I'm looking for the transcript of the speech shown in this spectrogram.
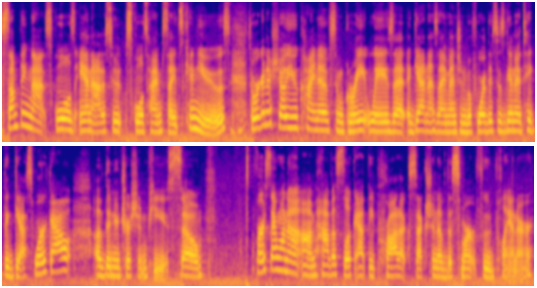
something that schools and out of school time sites can use. So we're going to show you kind of some great ways that, again, as I mentioned before, this is going to take the guesswork out of the nutrition piece. So. First, I want to um, have us look at the product section of the Smart Food Planner.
